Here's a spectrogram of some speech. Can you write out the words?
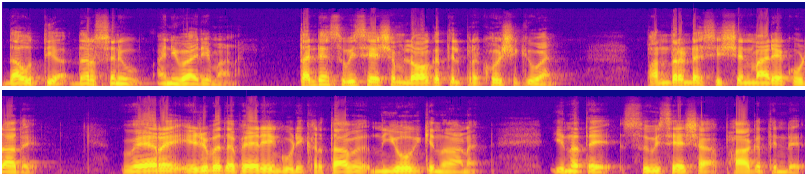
ദൗത്യ ദർശനവും അനിവാര്യമാണ്. തന്റെ സുവിശേഷം ലോകത്തിൽ പ്രഘോഷിക്കുവാൻ പന്ത്രണ്ട് ശിഷ്യന്മാരെ കൂടാതെ വേറെ എഴുപത് പേരെയും കൂടി കർത്താവ് നിയോഗിക്കുന്നതാണ് ഇന്നത്തെ സുവിശേഷ ഭാഗത്തിന്റെ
